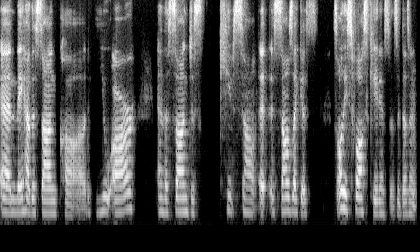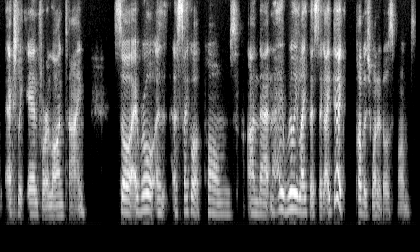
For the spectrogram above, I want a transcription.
and they have this song called "You Are," and the song just keeps sound it, it sounds like it's it's all these false cadences. It doesn't actually end for a long time. So i wrote a, a cycle of poems on that and i really like that cycle i did publish one of those poems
